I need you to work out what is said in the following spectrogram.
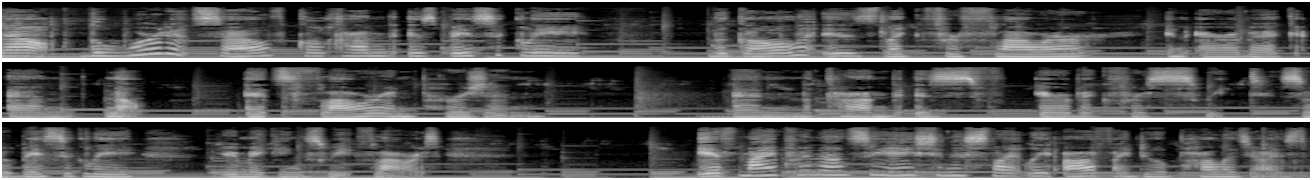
Now, the word itself, gulkand, is basically the gul is like for flower in Arabic, and no, it's flower in Persian, and makand is Arabic for sweet. So basically, you're making sweet flowers. If my pronunciation is slightly off, I do apologize.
